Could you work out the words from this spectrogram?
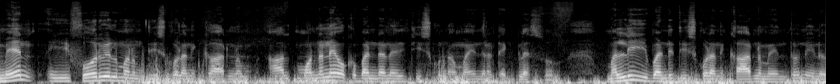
మెయిన్ ఈ ఫోర్ వీల్ మనం తీసుకోవడానికి కారణం మొన్ననే ఒక బండి అనేది తీసుకున్నాం మహీంద్రా టెక్ ప్లస్. మళ్ళీ ఈ బండి తీసుకోవడానికి కారణం ఏంటో నేను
